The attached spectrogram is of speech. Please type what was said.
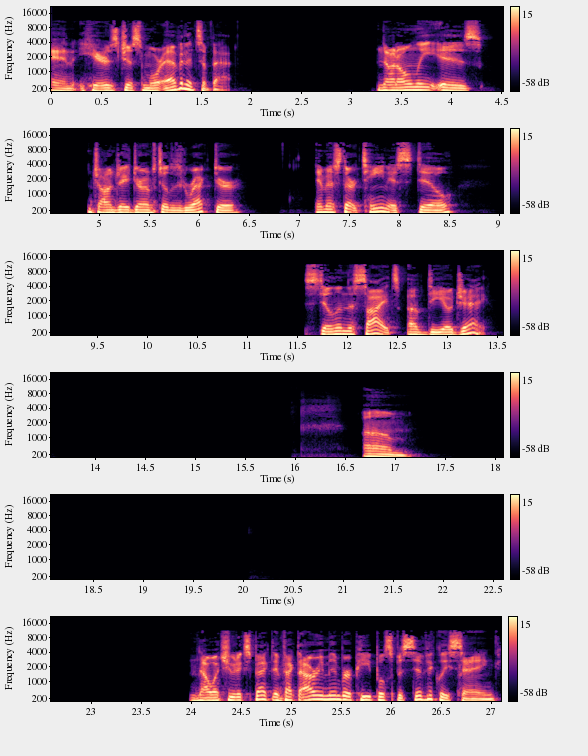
and here's just more evidence of that. Not only is John J. Durham still the director, MS-13 is still still in the sights of DOJ. Um, not what you would expect. In fact, I remember people specifically saying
